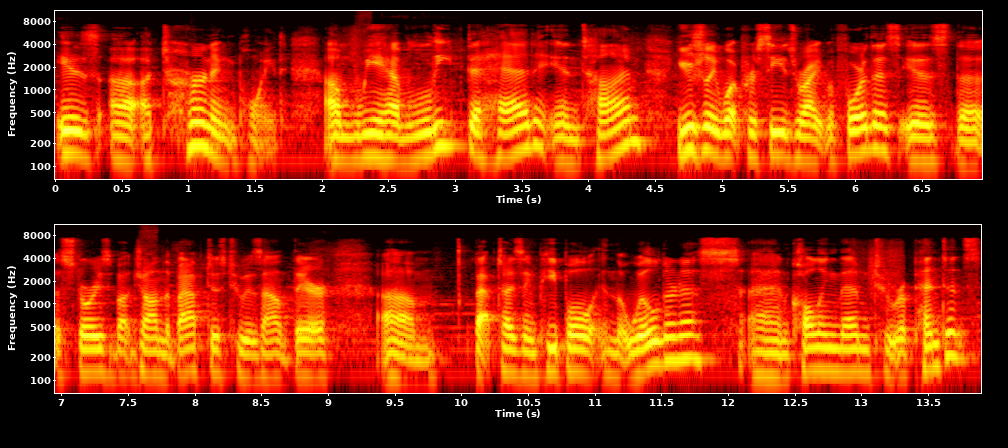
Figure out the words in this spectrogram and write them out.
is a, a turning point. Um, we have leaped ahead in time. Usually, what precedes right before this is the stories about John the Baptist, who is out there um, baptizing people in the wilderness and calling them to repentance.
